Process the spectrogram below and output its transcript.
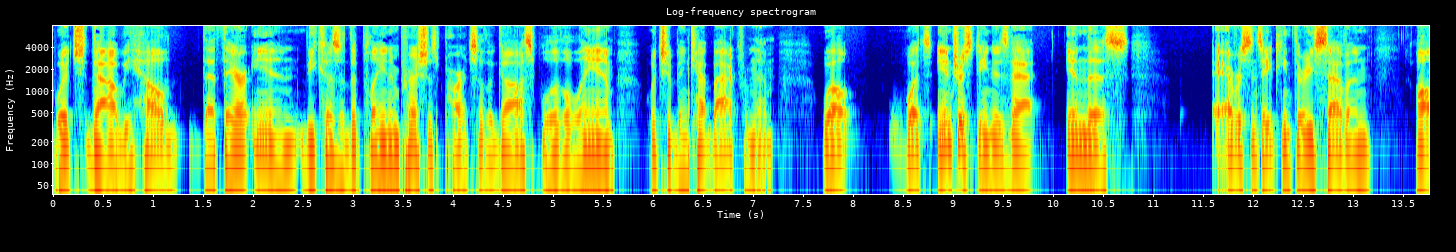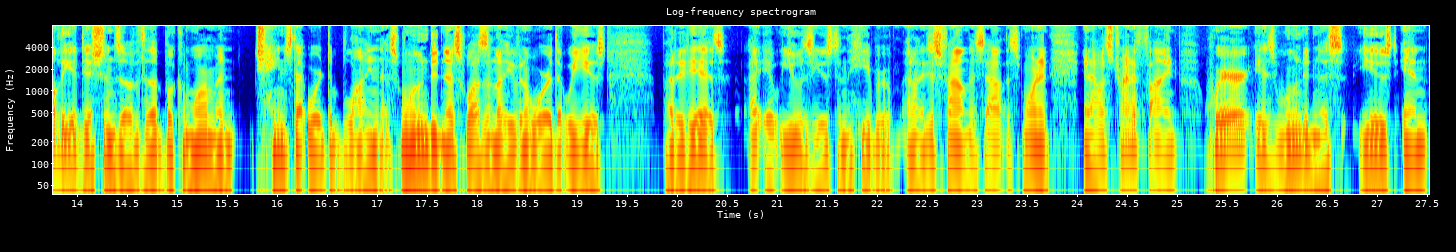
which thou beheld that they are in because of the plain and precious parts of the gospel of the Lamb, which have been kept back from them. Well, what's interesting is that in this ever since 1837, all the editions of the Book of Mormon changed that word to blindness. Woundedness wasn't even a word that we used, but it is. Uh, it was used in the Hebrew, and I just found this out this morning. And I was trying to find where is woundedness used, and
